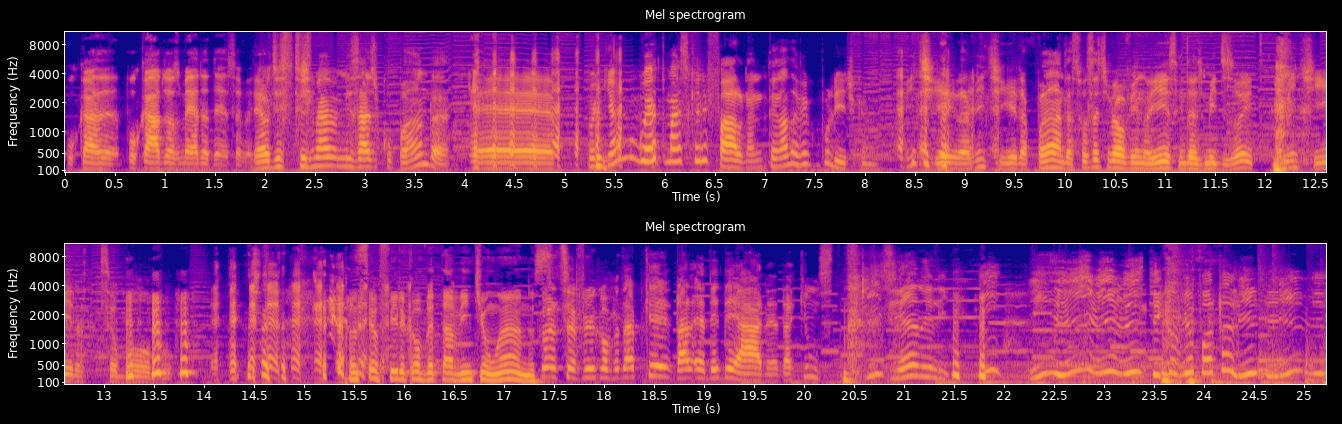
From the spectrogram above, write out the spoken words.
por causa, por causa das merda dessa, velho. É, Eu desfiz minha amizade com o Panda é, porque eu não aguento mais o que ele fala, né? Não tem nada a ver com política. né? Mentira, mentira. Panda, se você estiver ouvindo isso em 2018, é mentira, seu bobo. Quando seu filho completar 21 anos. Quando seu filho completar, é porque é DDA, né? Daqui uns 15 anos ele. "Ih, ih, ih, ih, ih, Tem que ouvir o livre. ih, ih."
